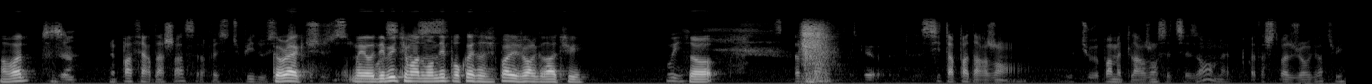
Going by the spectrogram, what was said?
En fait, C'est ça. Ne pas faire d'achat, ça peut être stupide aussi. correct. Je- Mais au début, c'est- tu m'as demandé pourquoi ils n'achètent pas les joueurs gratuits. Oui. So, C'est parce que si t'as pas d'argent, ou tu veux pas mettre l'argent cette saison, mais pourquoi t'achètes pas de joueurs gratuits?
